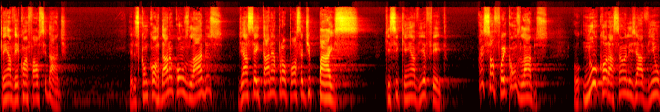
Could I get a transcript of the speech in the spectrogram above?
tem a ver com a falsidade. Eles concordaram com os lábios de aceitarem a proposta de paz que Siquém havia feito. Mas só foi com os lábios. No coração eles já haviam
